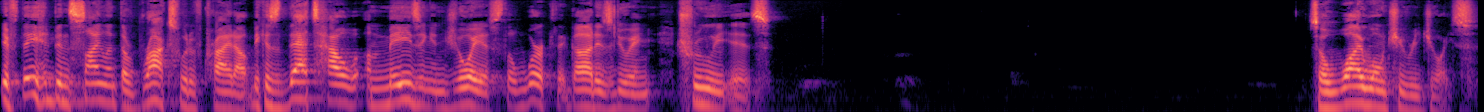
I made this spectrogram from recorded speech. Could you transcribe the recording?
if they had been silent, the rocks would have cried out because that's how amazing and joyous the work that God is doing truly is. So why won't you rejoice?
